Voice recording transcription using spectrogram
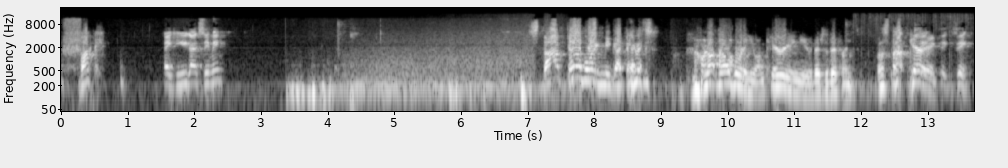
Fuck. Hey, can you guys see me? Stop teleporting me, God damn it! No, I'm not it's teleporting you. I'm carrying you. There's a difference. Let's stop carrying. Zeke, Zeke,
